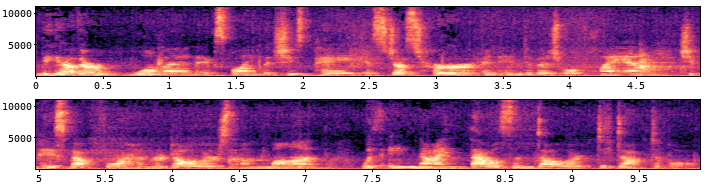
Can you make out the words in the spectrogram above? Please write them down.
The other woman explained that she's paid, it's just her, an individual plan. She pays about $400 a month with a $9,000 deductible.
